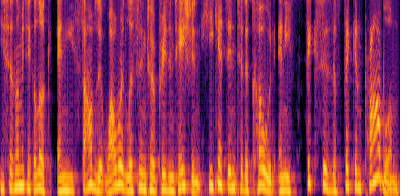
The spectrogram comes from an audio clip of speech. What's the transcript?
he says, let me take a look. And he solves it while we're listening to a presentation. He gets into the code and he fixes the freaking problem.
